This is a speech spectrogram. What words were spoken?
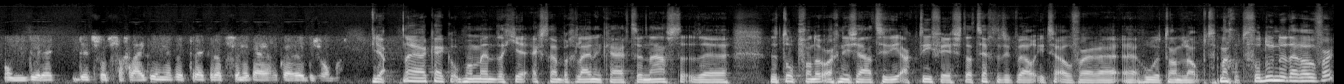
om direct dit soort vergelijkingen te trekken, dat vind ik eigenlijk wel heel bijzonder. Ja, nou ja, kijk, op het moment dat je extra begeleiding krijgt eh, naast de, de top van de organisatie die actief is, dat zegt natuurlijk wel iets over uh, hoe het dan loopt. Maar goed, voldoende daarover.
